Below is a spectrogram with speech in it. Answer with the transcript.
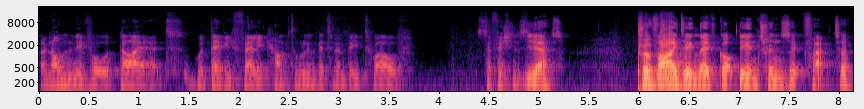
an omnivore diet, would they be fairly comfortable in vitamin B12 sufficiency? Yes, providing they've got the intrinsic factor.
